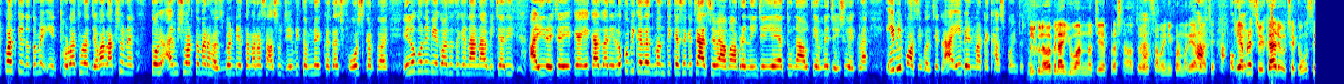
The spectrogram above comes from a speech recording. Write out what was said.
એક વાત કહી દો તમે થોડા થોડા જવા લાગશો ને તો આઈ એમ શ્યોર તમારા હસબન્ડ યા તમારા સાસુ જે બી તમને કદાચ ફોર્સ કરતા હોય એ લોકોને બી એક વાત હશે કે ના ના બિચારી આવી રહી છે. એક એકાદ વાર એ લોકો બી કદાચ મનથી કહેશે કે ચાલશે હવે આમાં આપણે નહીં જઈએ યા તું ના આવતી અમે જઈશું એકલા. એ બી પોસિબલ છે. એટલે આ એ બેન માટે ખાસ પોઈન્ટ હતો. બિલકુલ. હવે પેલા યુવાનનો જે પ્રશ્ન હતો એ સમયની પણ મર્યાદા છે કે એમણે સ્વીકાર્યું છે કે હું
